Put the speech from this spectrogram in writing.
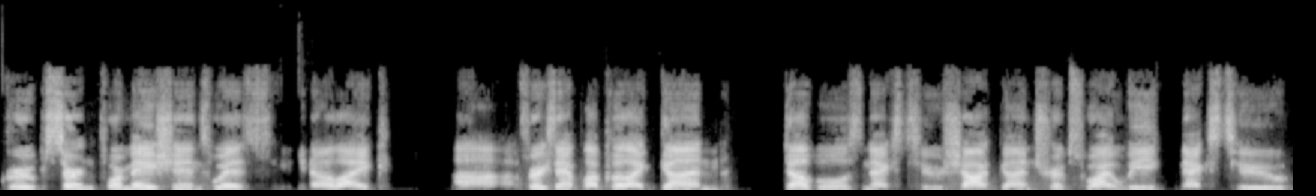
group certain formations with, you know, like uh, for example, I put like gun doubles next to shotgun trips Y weak next to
